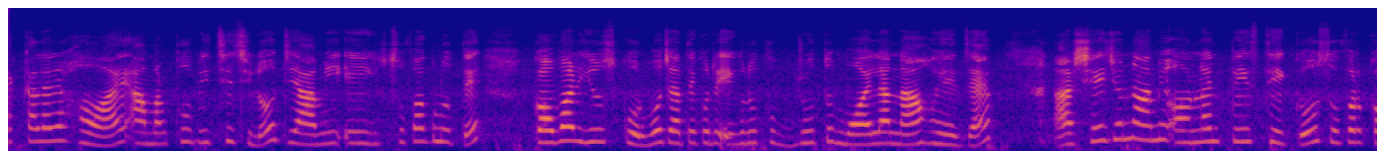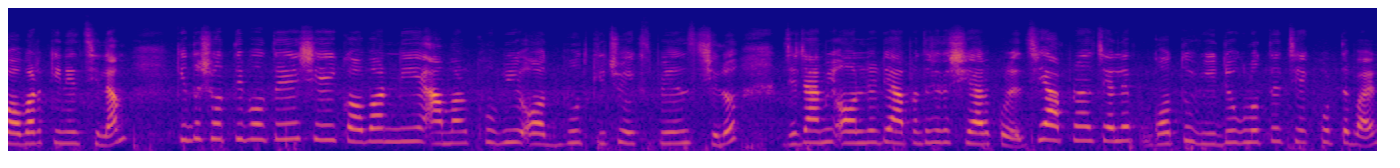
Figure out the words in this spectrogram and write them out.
এক কালারের হওয়ায় আমার খুব ইচ্ছে ছিল যে আমি এই সোফাগুলোতে কভার ইউজ করব যাতে করে এগুলো খুব দ্রুত ময়লা না হয়ে যায়। আর সেই জন্য আমি অনলাইন পেজ থেকেও সোফার কভার কিনেছিলাম। কিন্তু সত্যি বলতে সেই কভার নিয়ে আমার খুবই অদ্ভুত কিছু এক্সপিরিয়েন্স ছিল, যেটা আমি অলরেডি আপনাদের সাথে শেয়ার করেছি। আপনারা চাইলে গত ভিডিওগুলোতে চেক করতে পারেন।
